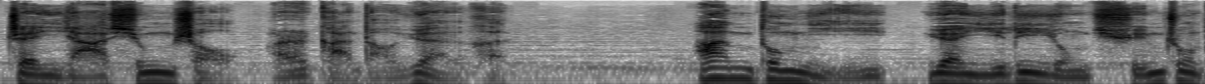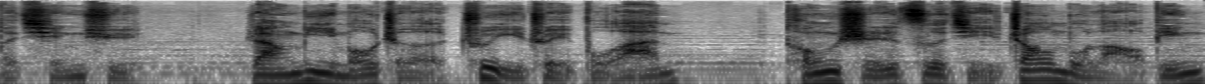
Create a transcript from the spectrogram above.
镇压凶手而感到怨恨。安东尼愿意利用群众的情绪，让密谋者惴惴不安，同时自己招募老兵，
